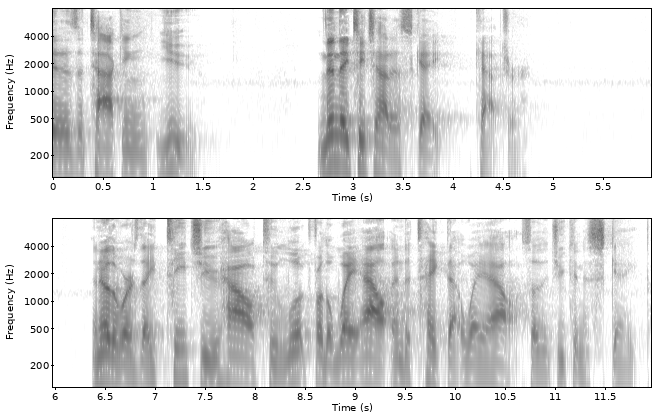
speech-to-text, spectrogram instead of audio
is attacking you. And then they teach you how to escape capture. In other words, they teach you how to look for the way out and to take that way out so that you can escape.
